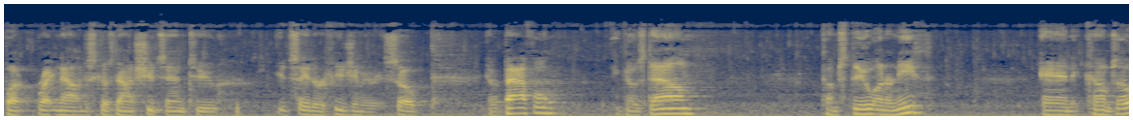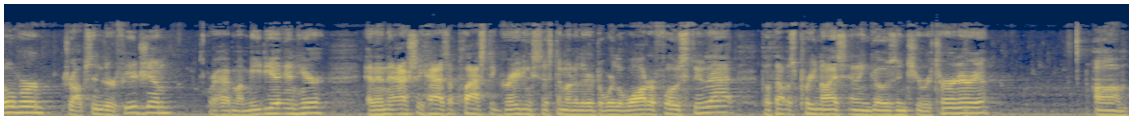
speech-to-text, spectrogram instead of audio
But right now it just goes down, shoots into, you'd say the refugium area. So you have a baffle, it goes down, comes through underneath, and it comes over, drops into the refugium, where I have my media in here. And then it actually has a plastic grading system under there to where the water flows through that. Thought that was pretty nice and then goes into your return area. Um,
